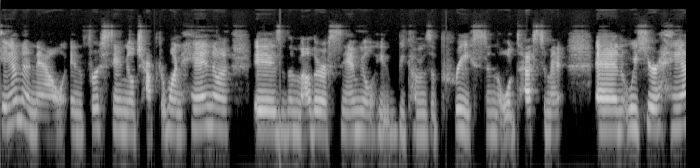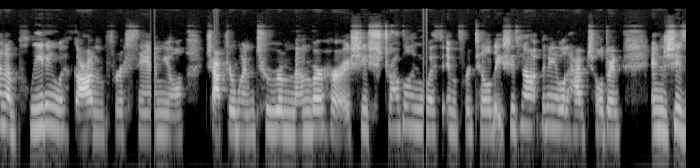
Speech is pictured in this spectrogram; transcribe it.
Hannah now in 1 Samuel chapter 1, Hannah is the mother of Samuel who becomes a priest in the Old Testament. And we hear Hannah pleading with God in 1 Samuel chapter 1 to remember her she's struggling with infertility. She's not been able to have children and she's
